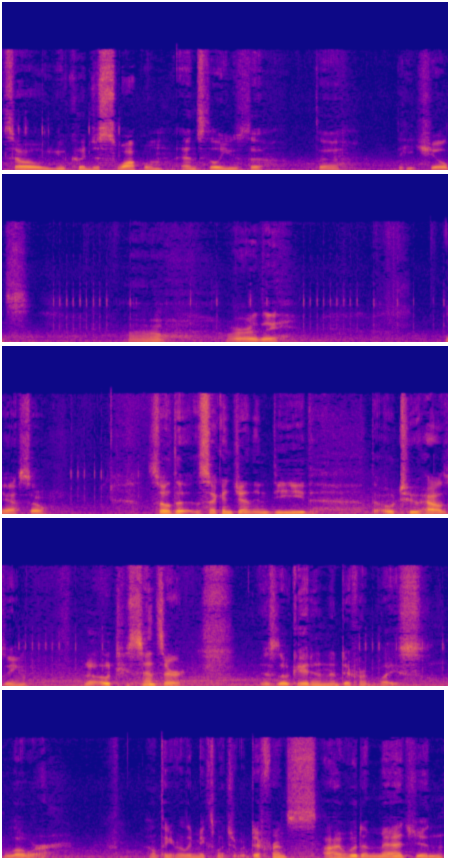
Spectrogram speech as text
So you could just swap them and still use the the, the heat shields. Uh, or are they? Yeah, so so the second gen indeed, the O2 housing, the O2 sensor is located in a different place, lower. I don't think it really makes much of a difference. I would imagine,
